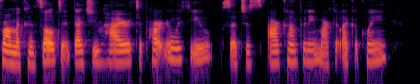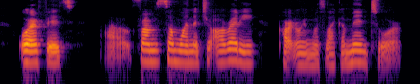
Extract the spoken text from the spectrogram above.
from a consultant that you hire to partner with you, such as our company, Market Like a Queen, or if it's uh, from someone that you're already partnering with, like a mentor,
